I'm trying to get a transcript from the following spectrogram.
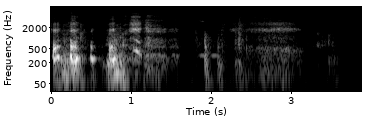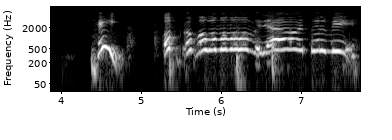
Hej. Upp, upp, upp, upp, upp, upp, upp. Ja, it will be.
